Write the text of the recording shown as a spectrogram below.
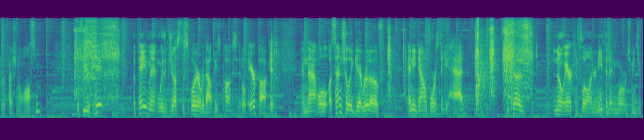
Professional Awesome. If you hit the pavement with just the splitter without these pucks, it'll air pocket, and that will essentially get rid of any downforce that you had because no air can flow underneath it anymore, which means you're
